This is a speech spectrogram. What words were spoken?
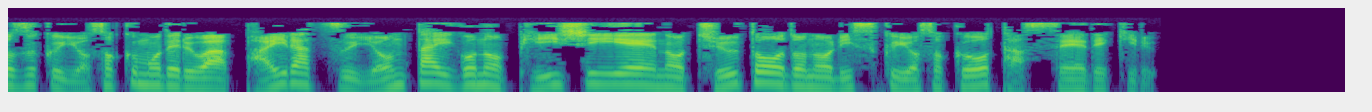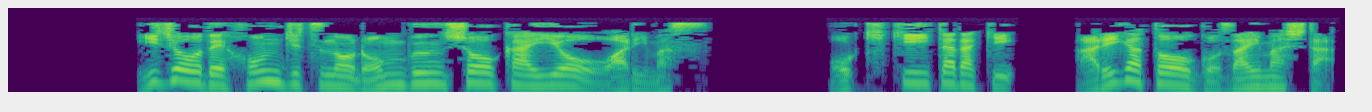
づく予測モデルはパイラッツ4対5の PCA の中等度のリスク予測を達成できる。以上で本日の論文紹介を終わります。お聞きいただき、ありがとうございました。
